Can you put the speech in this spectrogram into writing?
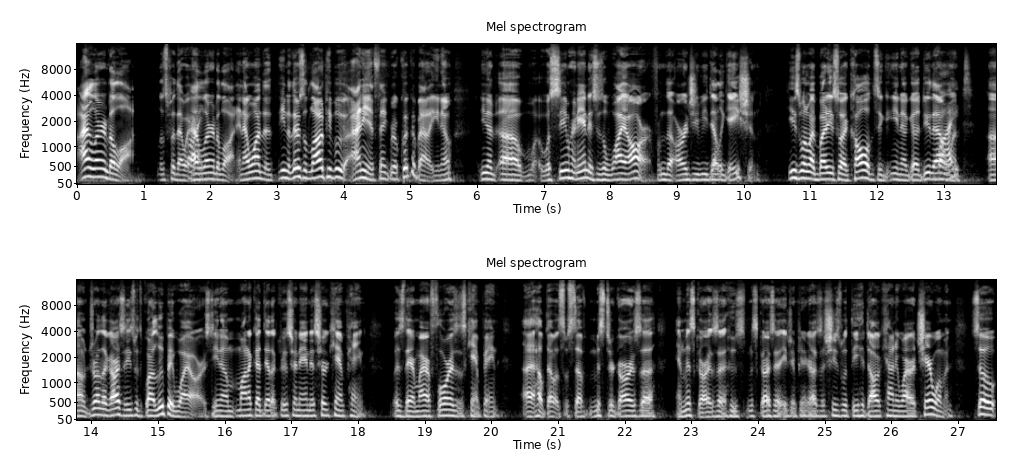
I learned a lot. Let's put it that way. I learned a lot, and I wanted to. You know, there's a lot of people. who I need to think real quick about it. You know, you know, uh, Wasim Hernandez, who's a YR from the RGV delegation. He's one of my buddies who I called to you know go do that one. Right. Um, Jordan Garza, he's with Guadalupe YRs. You know, Monica De La Cruz Hernandez, her campaign was there. Mayra Flores' campaign uh, helped out with some stuff. Mr. Garza and Miss Garza, who's Miss Garza, Adrienne Pena Garza, she's with the Hidalgo County YR chairwoman. So,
